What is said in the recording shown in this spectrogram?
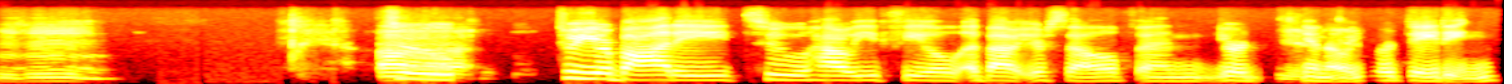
Mhm. To- Uh, to your body, to how you feel about yourself and your Yeah. you know your dating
